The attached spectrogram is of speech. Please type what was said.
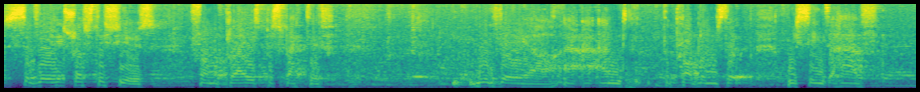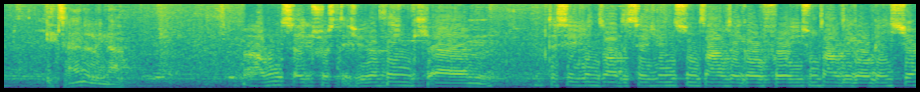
severe trust issues from a player's perspective with VAR and the problems that we seem to have eternally now? I wouldn't say trust issues. I think um, decisions are decisions. Sometimes they go for you, sometimes they go against you,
